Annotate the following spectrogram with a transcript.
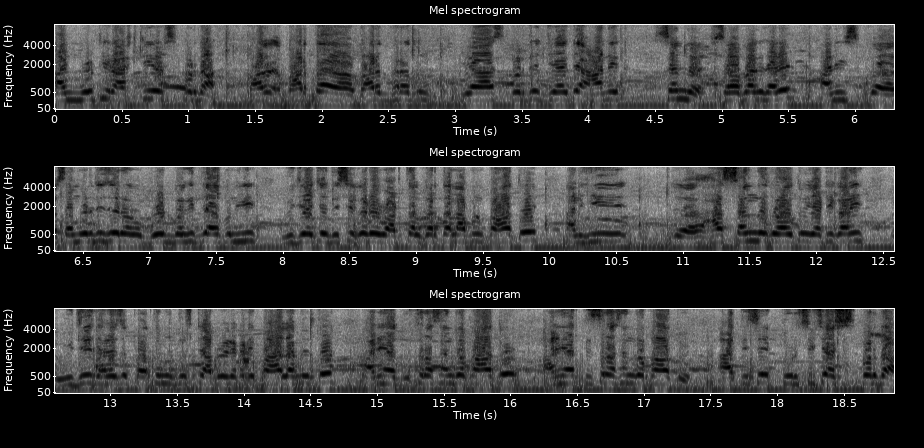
आणि मोठी राष्ट्रीय स्पर्धा भार- भारता भारतभरातून या स्पर्धेत जे आहे ते अनेक संघ सहभागी झाले. आणि समोरची जर बोट बघितली आपण ही विजयाच्या दिशेकडे वाटचाल करताना आपण पाहतोय. आणि ही हा संघ जो आहे तो या ठिकाणी विजय झाल्याचं प्राथमिक दृष्टी आपल्याला ठिकाणी पाहायला मिळतो. आणि हा दुसरा संघ पाहतो आणि हा तिसरा संघ पाहतो. अतिशय चुरशीची अशी स्पर्धा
